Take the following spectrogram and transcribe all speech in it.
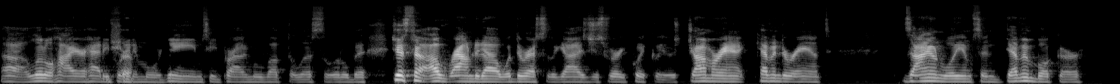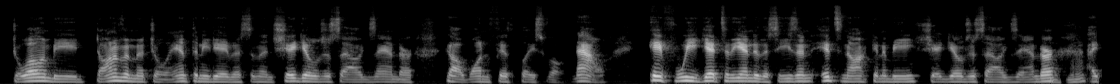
uh, a little higher had he played sure. in more games. He'd probably move up the list a little bit. Just to I'll round it out with the rest of the guys just very quickly. It was Ja Morant, Kevin Durant, Zion Williamson, Devin Booker, Joel Embiid, Donovan Mitchell, Anthony Davis, and then Shai Gilgeous-Alexander got one fifth place vote. Now, if we get to the end of the season, it's not going to be Shai Gilgeous-Alexander. Mm-hmm. I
